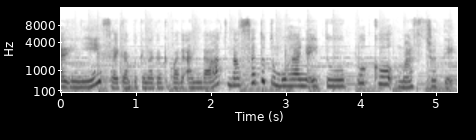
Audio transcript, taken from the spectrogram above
hari ini saya akan perkenalkan kepada anda tentang satu tumbuhan iaitu pokok mas cotek.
